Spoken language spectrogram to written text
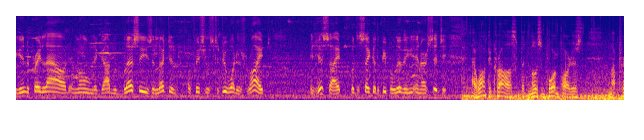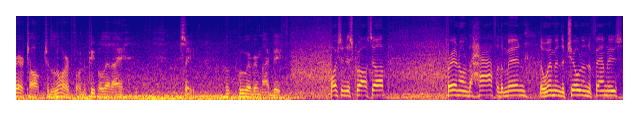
begin to pray loud and long that God would bless these elected officials to do what is right in His sight for the sake of the people living in our city. I walked across, but the most important part is my prayer talk to the Lord for the people that I see, whoever it might be. Hoisting this cross up, praying on behalf of the men, the women, the children, the families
